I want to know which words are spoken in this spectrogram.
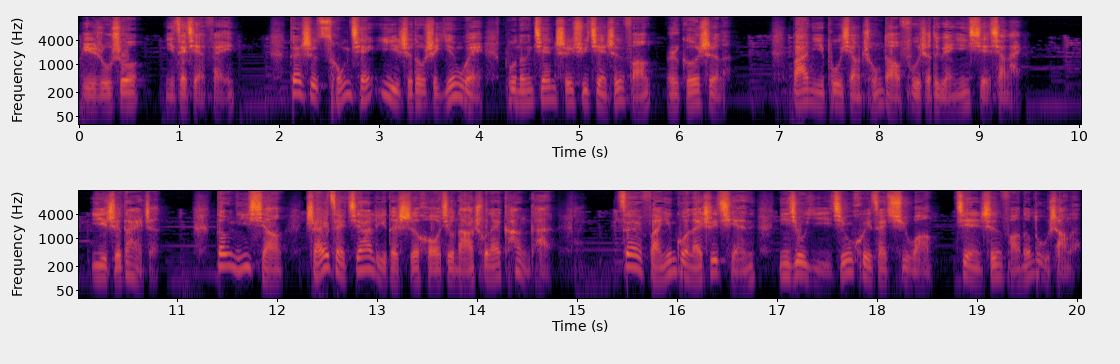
比如说你在减肥，但是从前一直都是因为不能坚持去健身房而搁置了。把你不想重蹈覆辙的原因写下来，一直带着。当你想宅在家里的时候，就拿出来看看。在反应过来之前，你就已经会在去往健身房的路上了。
